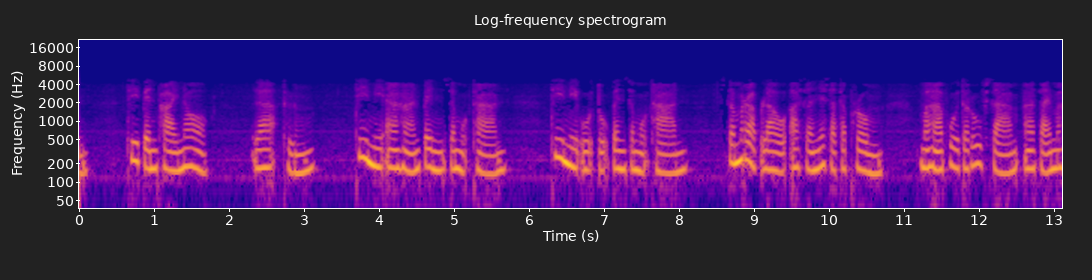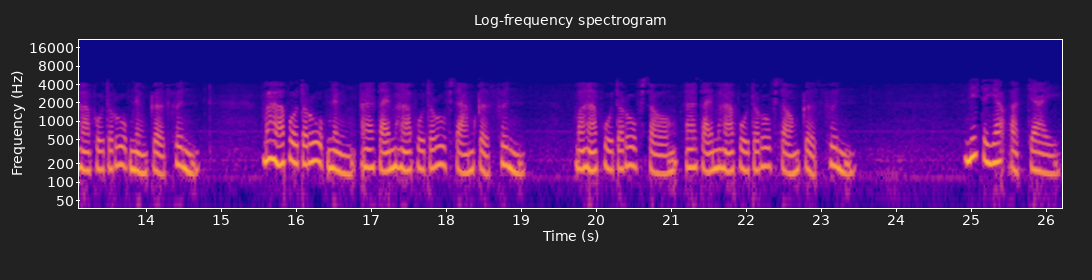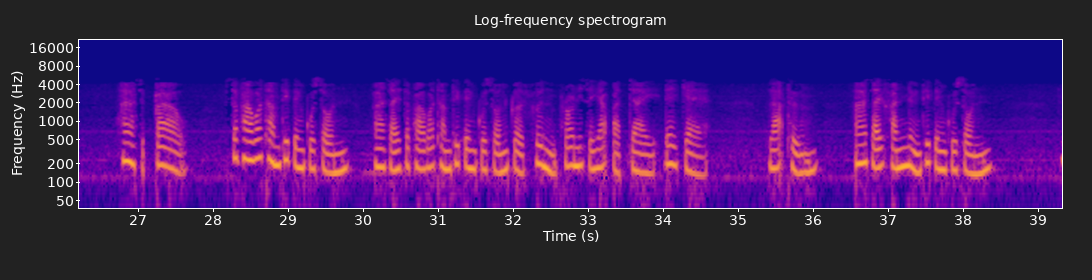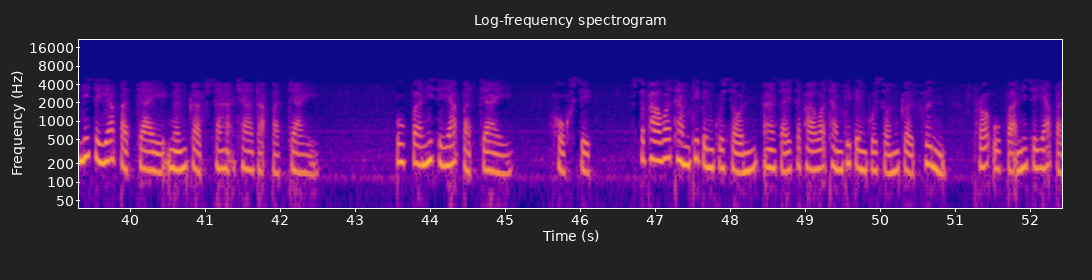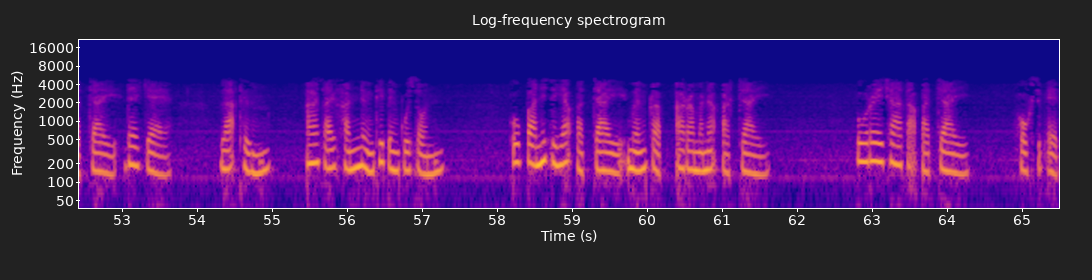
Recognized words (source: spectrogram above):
ที่เป็นภายนอก ละถึง ที่มีอาหารเป็นสมุทฐาน ที่มีอุตุเป็นสมุทฐานสำหรับเราอาศัยสัตพรมมหาภูตรูปสามอาศัยมหาภูตรูปหนึ่งเกิดขึ้น มหาภูตรูปหนึ่งอาศัยมหาภูตรูปสามเกิดขึ้น มหาภูตรูปสองอาศัยมหาภูตรูปสองเกิดขึ้น นิสยปัจจัย ห้าสิบเก้าสภาวธรรมที่เป็นกุศล อาศัยสภาวธรรมที่เป็นกุศลเกิดขึ้น เพราะนิสยปัจจัยได้แก่ ละถึง อาศัยขันหนึ่งที่เป็นกุศล นิสยปัจจัยเหมือนกับสหชาตปัจจัย อุปนิสยปัจจัยหกสิบสภาวธรรมที่เป็นกุศล อาศัยสภาวธรรมที่เป็นกุศลเกิดขึ้น เพราะอุปนิสยปัจจัยได้แก่ ละถึง อาศัยขันหนึ่งที่เป็นกุศล อุปนิสยปัจจัยเหมือนกับอารมณปัจจัย ปุเรชาตปัจจัยหกสิบเอ็ด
